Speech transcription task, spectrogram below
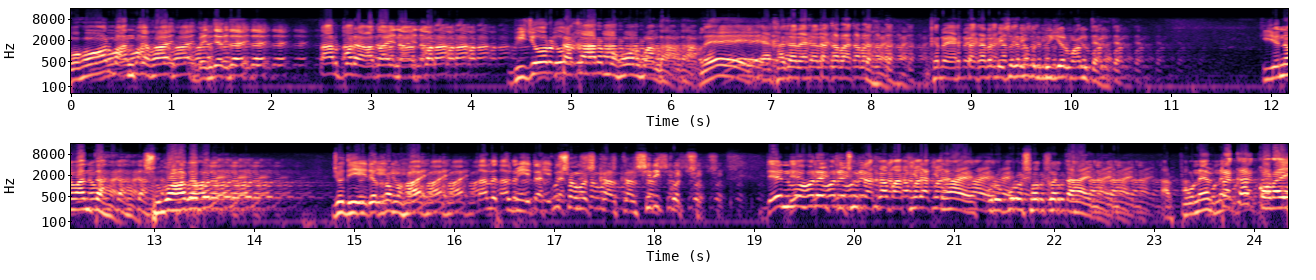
মোহর বাঁধতে হয় বেঁধে দেয়। তারপরে আদায় না করা বিজোর টাকার মোহর বাঁধা। এক হাজার এক টাকা রাখতে হয়। কেন এক টাকার বেশি বিজোর বাঁধতে হয়। কি জন্য বাঁধতে হয়? শুভ হবে বলে? যদি এরকম হয় তাহলে তুমি এটা কুসংস্কার তুমি শিরিক করছ। দেন মোহরে কিছু টাকা বাকি রাখতে হয় পুরো পুরো শোধ করতে হয় না আর পনেরো টাকা কড়াই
